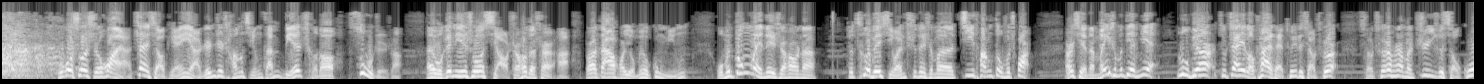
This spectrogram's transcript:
不过说实话呀，占小便宜啊，人之常情，咱们别扯到素质上。哎，我跟您说小时候的事儿哈，不知道大家伙有没有共鸣？我们东北那时候呢，就特别喜欢吃那什么鸡汤豆腐串儿。而且呢，没什么店面，路边就站一老太太推着小车，小车上面支一个小锅，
